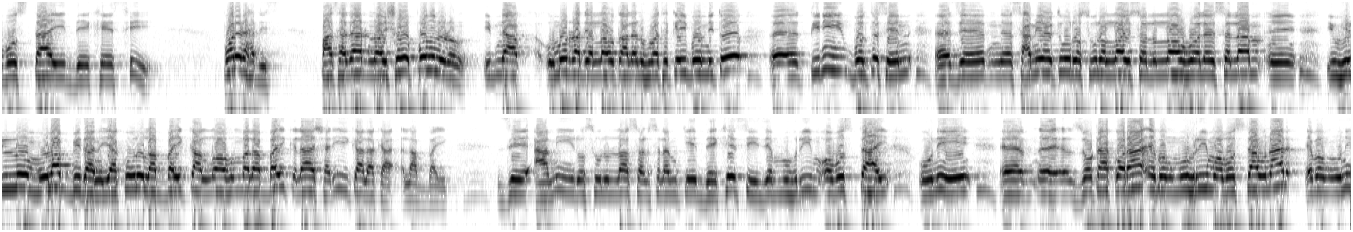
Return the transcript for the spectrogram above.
অবস্থায় দেখেছি। পরের হাদিস পাঁচ হাজার নয়শো পনেরো রং। ইবনা উমর রাজি আল্লাহ তালুমা থেকেই বর্ণিত তিনি বলতেছেন যে সামিয়াতু রসুল আল্লাহ সাল্লাম ইউহিল্লু মুলাব্বিদান, ইয়াকুলু লাব্বাইক, আল্লাহুম্মা লাব্বাইক, লা শারীকা লাকা, লাব্বাইক। যে আমি রসুল্লাহ সাল্লামকে দেখেছি যে মুহরিম অবস্থায় উনি জোটা করা এবং মুহরিম অবস্থা উনার এবং উনি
